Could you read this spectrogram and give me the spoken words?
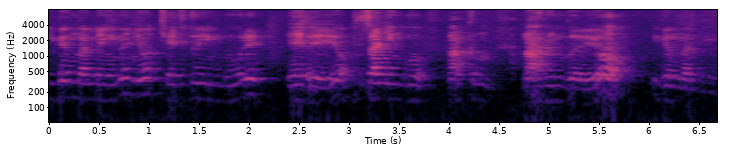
200만 명이면요 제주도 인구의 4배예요. 부산 인구만큼 많은 거예요. 200만 명이.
